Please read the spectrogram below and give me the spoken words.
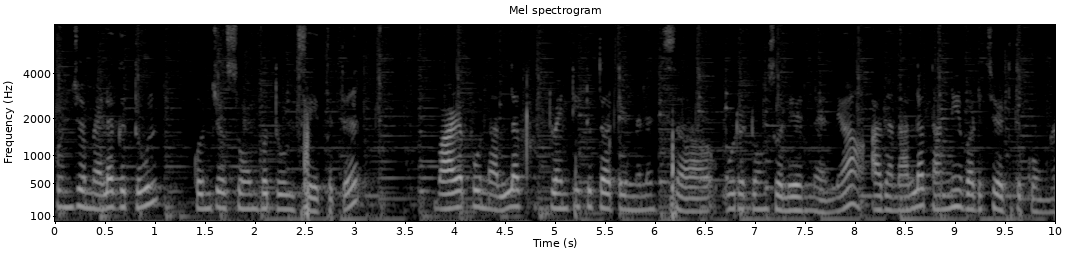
கொஞ்சம் மிளகுத்தூள் கொஞ்சம் சோம்புத்தூள் சேர்த்துட்டு வாழைப்பூ நல்லா டுவெண்ட்டி டு தேர்ட்டி மினிட்ஸ் ஊறட்டும் சொல்லியிருந்தேன் இல்லையா? அதை நல்லா தண்ணி வடித்து எடுத்துக்கோங்க.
